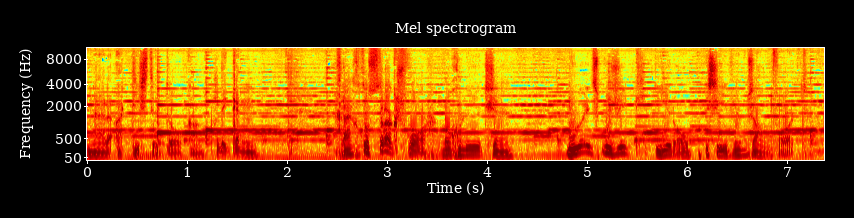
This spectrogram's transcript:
naar de artiesten door kan klikken. Graag tot straks voor nog een uurtje Age muziek hier op CFM Zandvoort.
